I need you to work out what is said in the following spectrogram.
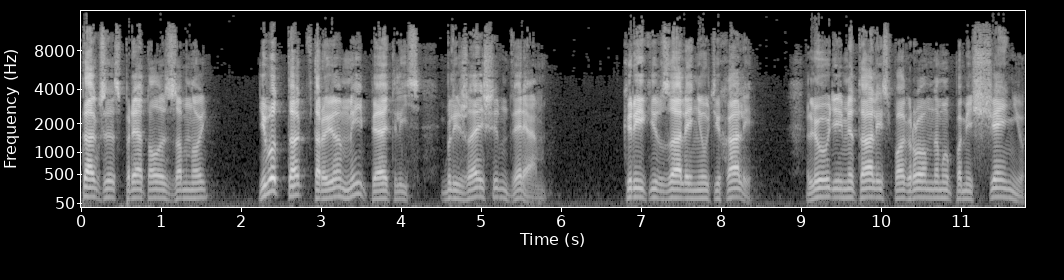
также спряталась за мной. И вот так втроем мы пятились к ближайшим дверям. Крики в зале не утихали. Люди метались по огромному помещению,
